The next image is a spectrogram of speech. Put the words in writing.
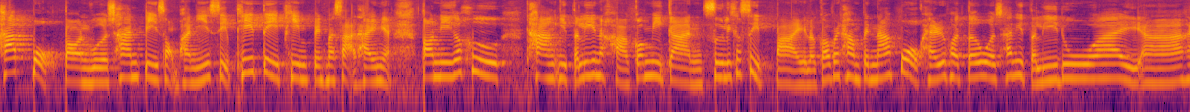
ภาพปกตอนเวอร์ชั่นปี 2020 ที่ตีพิมพ์เป็นภาษาไทยเนี่ยตอนนี้ก็คือทางอิตาลีนะคะ ก็มีการซื้อลิขสิทธิ์ไป แล้วก็ไปทำเป็นหน้าปกแฮร์รี่พอตเตอร์เวอร์ชันอิตาลีด้วยอ่าไฮ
